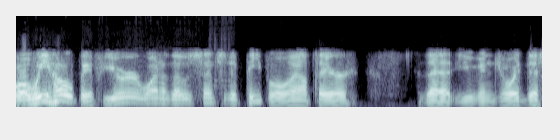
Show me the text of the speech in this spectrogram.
Well, we hope if you're one of those sensitive people out there that you've enjoyed this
